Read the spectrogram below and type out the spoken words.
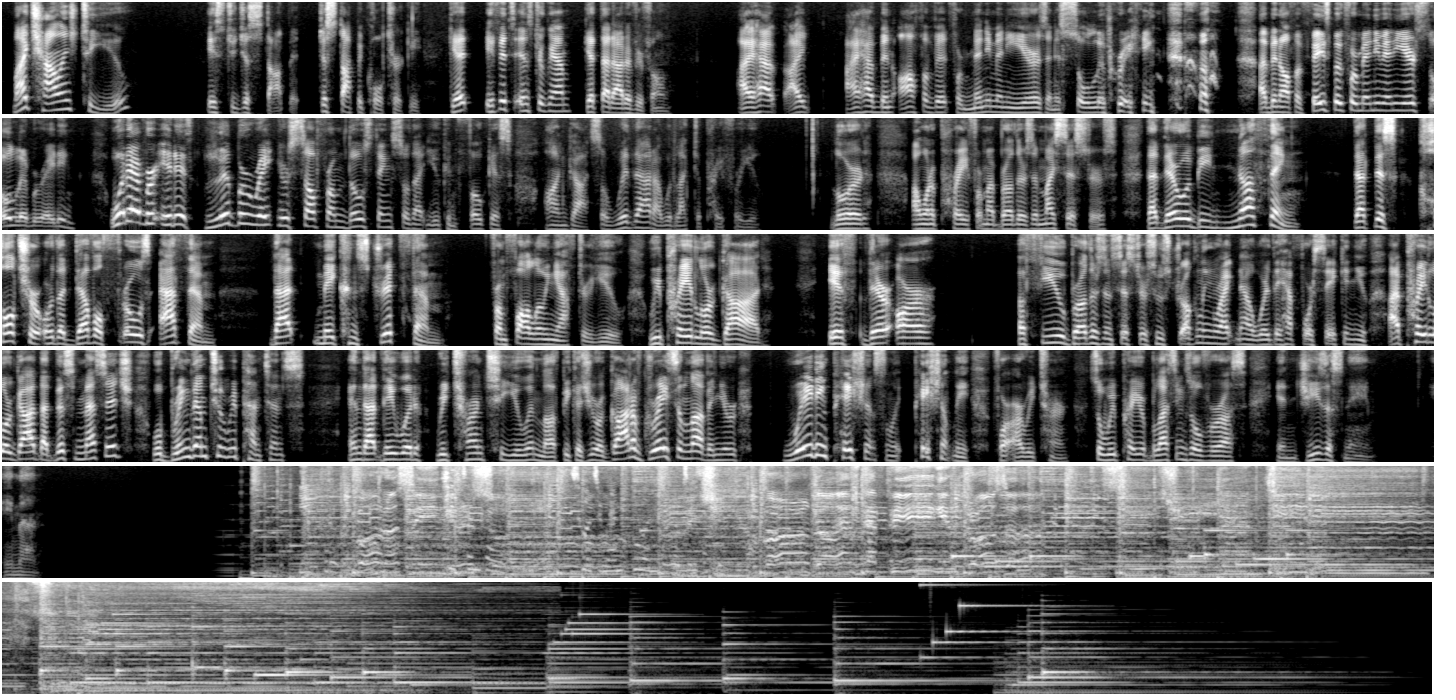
My challenge to you is to just stop it. Just stop it cold turkey. Get if it's Instagram, get that out of your phone. I have I I have been off of it for many many years and it's so liberating. I've been off of Facebook for many many years, so liberating. Whatever it is, liberate yourself from those things so that you can focus on God. So, with that, I would like to pray for you. Lord, I want to pray for my brothers and my sisters that there would be nothing that this culture or the devil throws at them that may constrict them from following after you. We pray, Lord God, if there are a few brothers and sisters who's struggling right now where they have forsaken you. I pray, Lord God, that this message will bring them to repentance and that they would return to you in love because you're a God of grace and love and you're waiting patiently, patiently for our return. So we pray your blessings over us in Jesus' name. Amen.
